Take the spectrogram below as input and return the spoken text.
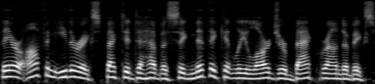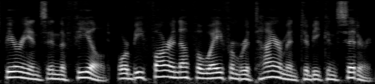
They are often either expected to have a significantly larger background of experience in the field, or be far enough away from retirement to be considered.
